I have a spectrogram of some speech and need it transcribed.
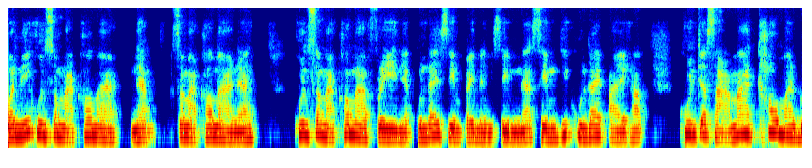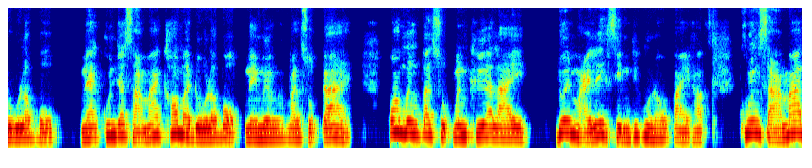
วันนี้คุณสมัครเข้ามานะสมัครเข้ามานะ คุณสมัครเข้ามาฟรีเนี่ยคุณได้ซิมไปหนึ่งซิมนะซิมที่คุณได้ไปครับ คุณจะสามารถเข้ามาดูระบบนะคุณจะสามารถเข้ามาดูระบบในเมืองปันสุขได้ ว่าเมืองปันสุขมันคืออะไรด้วยหมายเลขซิมที่คุณเอาไปครับ คุณสามารถ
